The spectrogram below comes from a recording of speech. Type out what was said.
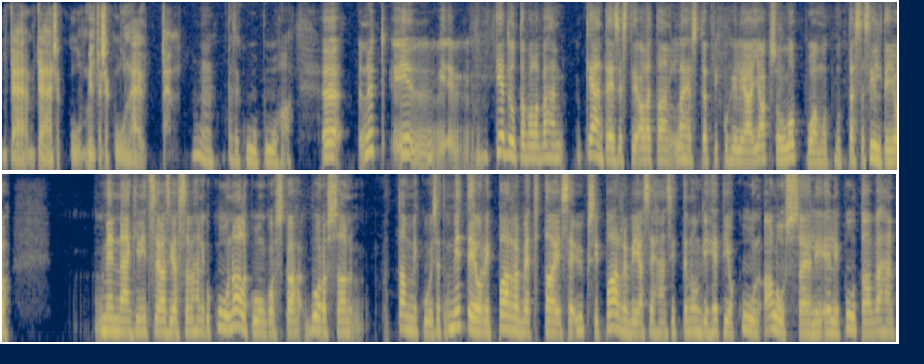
mitä, mitähän se kuu, miltä se kuu näyttää. Hmm, mitä se kuu puuhaa. Ö, nyt tietyllä tavalla vähän käänteisesti aletaan lähestyä pikkuhiljaa jakson loppua, mutta, mutta tässä silti jo mennäänkin itse asiassa vähän niin kuin kuun alkuun, koska vuorossa on tammikuiset meteoriparvet tai se yksi parvi ja sehän sitten onkin heti jo kuun alussa, eli, eli puhutaan vähän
